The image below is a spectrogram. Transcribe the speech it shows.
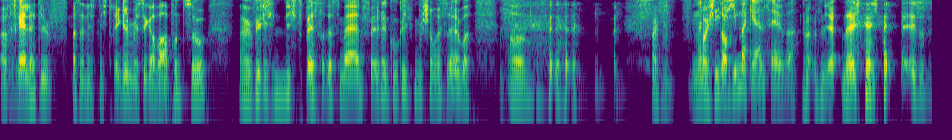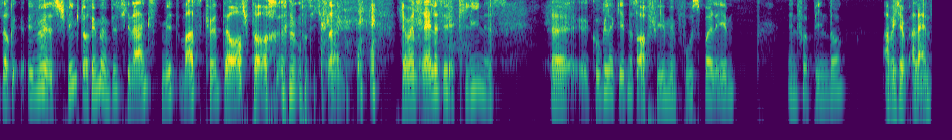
relativ, also nicht, nicht regelmäßig, aber ab und zu, weil mir wirklich nichts Besseres mehr einfällt, dann google ich mich schon mal selber. Um, Man sieht doch, sich immer gern selber. Ja, ne, ich, ich, es ist auch immer, es schwingt auch immer ein bisschen Angst mit, was könnte auftauchen, muss ich sagen. Ich habe ein relativ cleanes äh, Google-Ergebnis, auch viel mit Fußball eben in Verbindung. Aber ich habe allein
